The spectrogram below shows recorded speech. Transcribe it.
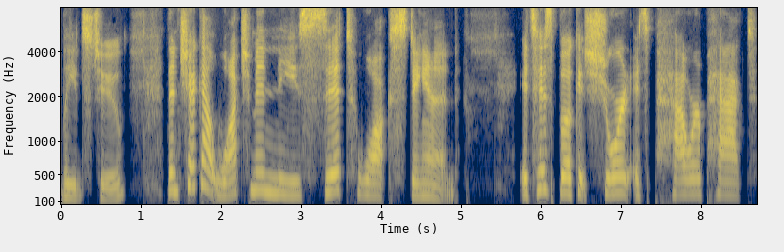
leads to, then check out Watchman Nee's Sit, Walk, Stand. It's his book. It's short, it's power packed,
